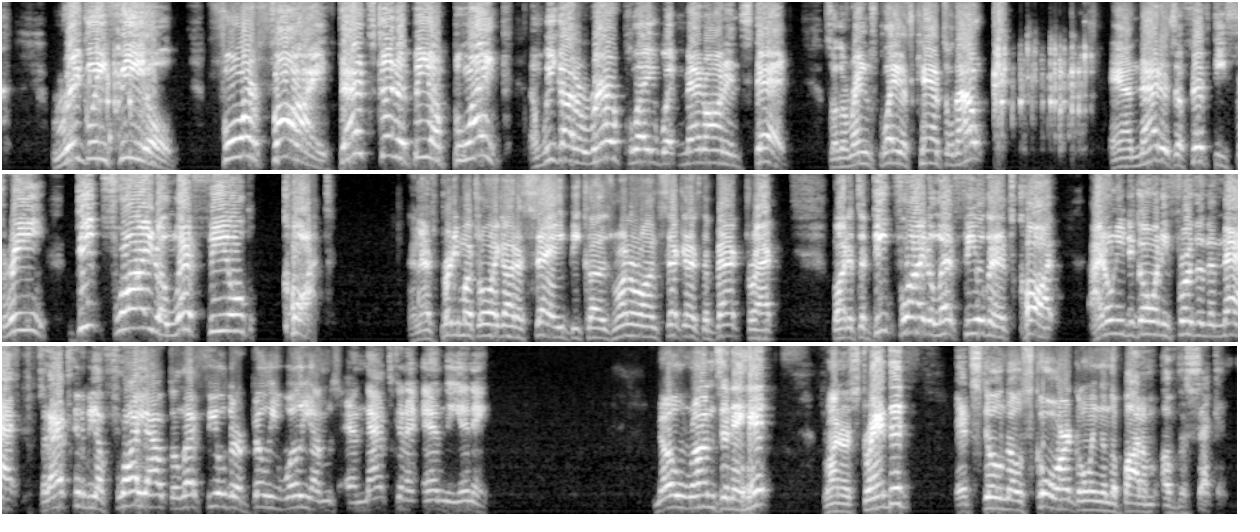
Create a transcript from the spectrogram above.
Wrigley Field, 4 5. That's going to be a blank. And we got a rare play with men on instead. So the range play is canceled out. And that is a 53. Deep fly to left field, caught. And that's pretty much all I got to say because runner on second has to backtrack. But it's a deep fly to left field and it's caught. I don't need to go any further than that. So that's going to be a fly out to left fielder Billy Williams, and that's going to end the inning. No runs and a hit. Runner stranded. It's still no score going in the bottom of the second.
